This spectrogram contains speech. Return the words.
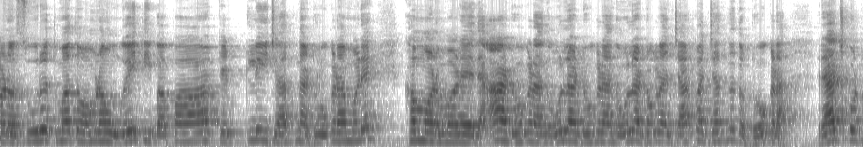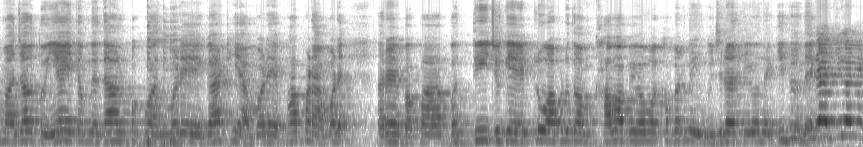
પણ સુરતમાં તો હમણાં હું ગઈ હતી બાપા કેટલી જાતના ઢોકળા મળે? ખમણ મળે ને આ ઢોકળા ને ઓલા ઢોકળા ને ઓલા ઢોકળા ચાર પાંચ જાતના તો ઢોકળા. રાજકોટમાં જાઓ તો ત્યાંય તમને દાલ પકવાન મળે ગાંઠિયા મળે ફાફડા મળે. અરે બાપા બધી જગ્યાએ એટલું આપણું તો આમ ખાવા પીવામાં ખબર નહીં ગુજરાતીઓને કીધું ને. ગુજરાતીઓને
